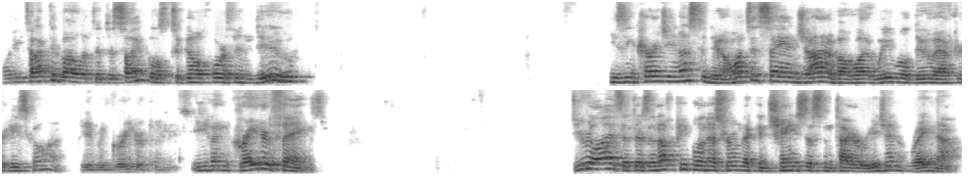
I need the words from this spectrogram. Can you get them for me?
What he talked about with the disciples to go forth and do, he's encouraging us to do. And what's it say in John about what we will do after he's gone? Even greater things. Even greater things. Do you realize that there's enough people in this room that can change this entire region right now?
